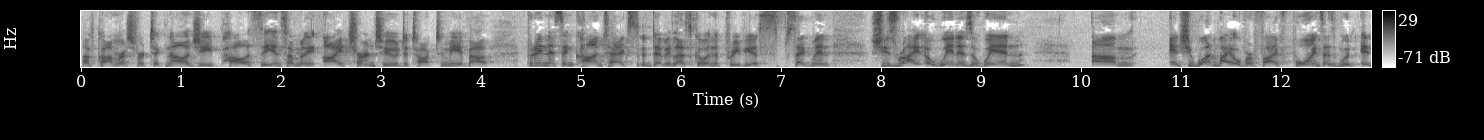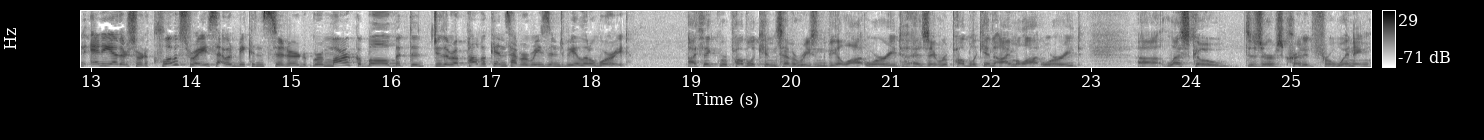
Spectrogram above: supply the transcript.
of Commerce for Technology Policy, and somebody I turn to to talk to me about putting this in context. So Debbie Lesko in the previous segment, she's right, a win is a win. Um, and she won by over five points. As would in any other sort of close race, that would be considered remarkable. But the, do the Republicans have a reason to be a little worried? I think Republicans have a reason to be a lot worried. As a Republican, I'm a lot worried. Uh, Lesko deserves credit for winning,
